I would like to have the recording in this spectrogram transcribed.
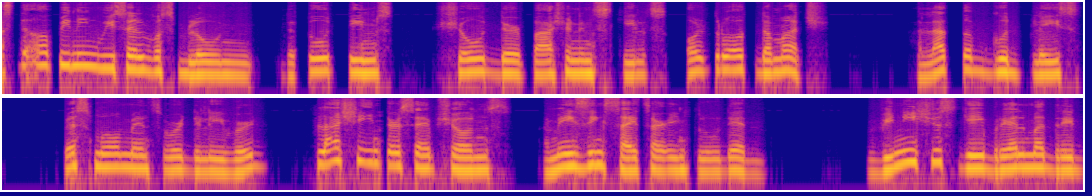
As the opening whistle was blown, the two teams showed their passion and skills all throughout the match. A lot of good plays, best moments were delivered, flashy interceptions, amazing sights are included. Vinicius gave Real Madrid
